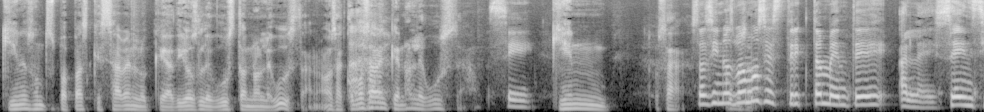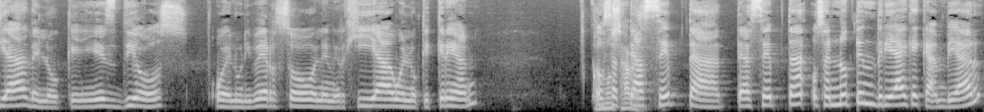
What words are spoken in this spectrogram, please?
¿quiénes son tus papás que saben lo que a Dios le gusta o no le gusta? ¿no? O sea, ¿cómo Ajá. saben que no le gusta? Sí. ¿Quién? O sea, O sea, si nos ¿cómo vamos estrictamente a la esencia de lo que es Dios, o el universo, o la energía, o en lo que crean, o ¿Cómo sea, te acepta, te acepta, o sea, no tendría que cambiar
